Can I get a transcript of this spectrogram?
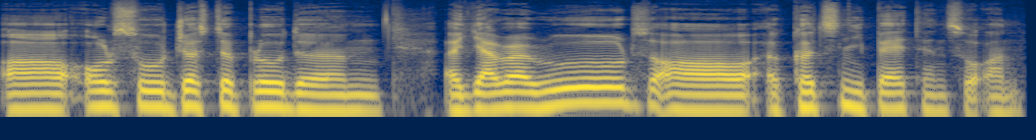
or also just upload um, a Yara rules or a code snippet and so on.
